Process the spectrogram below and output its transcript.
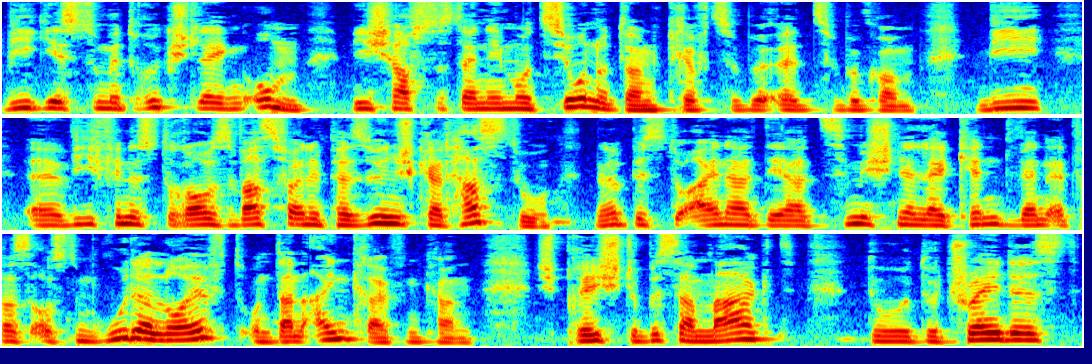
Wie gehst du mit Rückschlägen um? Wie schaffst du es, deine Emotionen unter den Griff zu, äh, zu bekommen? Wie äh, wie findest du raus, was für eine Persönlichkeit hast du? Ne? Bist du einer, der ziemlich schnell erkennt, wenn etwas aus dem Ruder läuft und dann eingreifen kann? Sprich, du bist am Markt, du, du tradest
